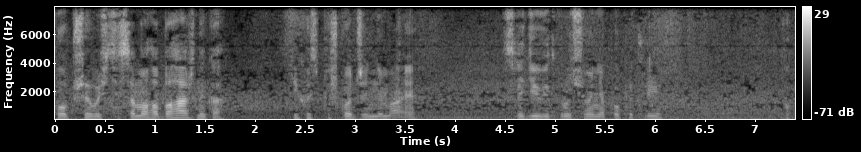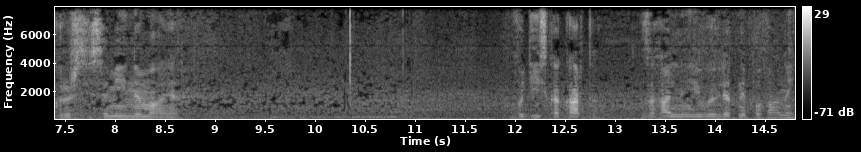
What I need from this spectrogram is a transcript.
По обшивочці самого багажника якихось пошкоджень немає. Слідів відкручування по петлі по кришці самій немає. Водійська карта. Загальний її вигляд непоганий.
